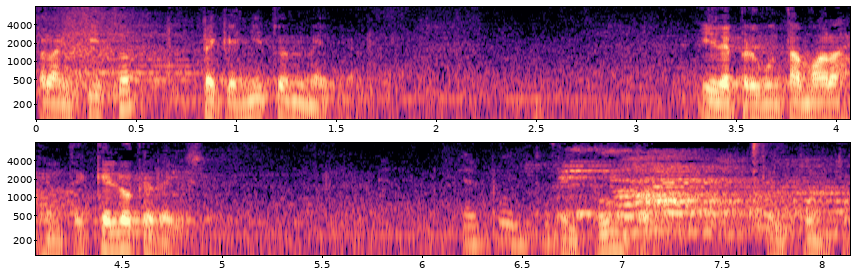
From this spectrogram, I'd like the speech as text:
blanquito, pequeñito en medio. Y le preguntamos a la gente, ¿qué es lo que veis? El punto. El punto, el punto.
